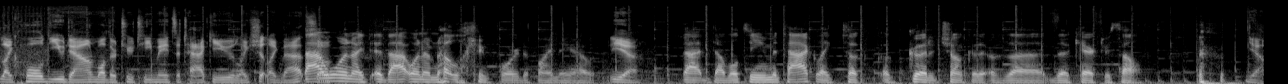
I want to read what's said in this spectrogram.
like hold you down while their two teammates attack you, like shit like that. That so one, I that one, I'm not looking forward to finding out. yeah, That double team attack like took a good chunk of the, of the, the character's health. Yeah.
